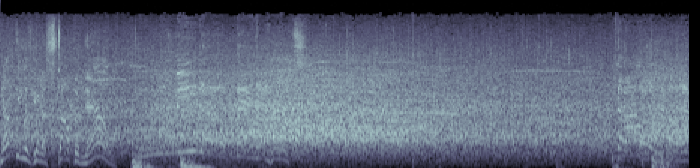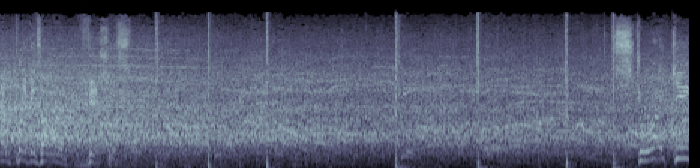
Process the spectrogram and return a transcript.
Nothing is going to stop him now. Nino! Man, that hurts. No! Oh, that'll break his arm. Vicious. Striking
